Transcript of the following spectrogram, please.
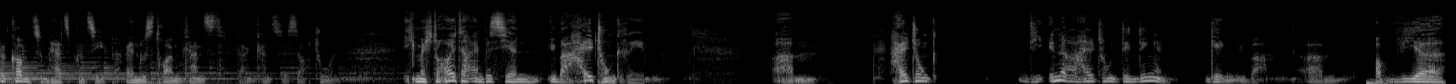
willkommen zum Herzprinzip. Wenn du es träumen kannst, dann kannst du es auch tun. Ich möchte heute ein bisschen über Haltung reden. Ähm, Haltung, die innere Haltung den Dingen gegenüber. Ähm, ob wir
